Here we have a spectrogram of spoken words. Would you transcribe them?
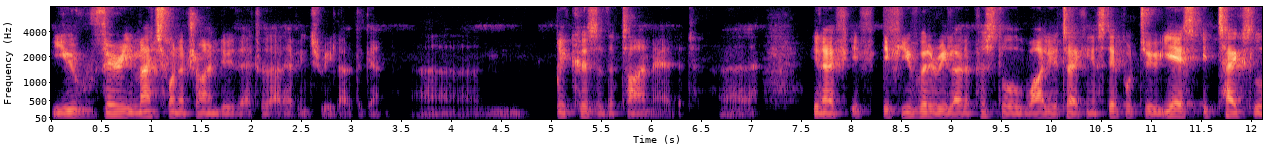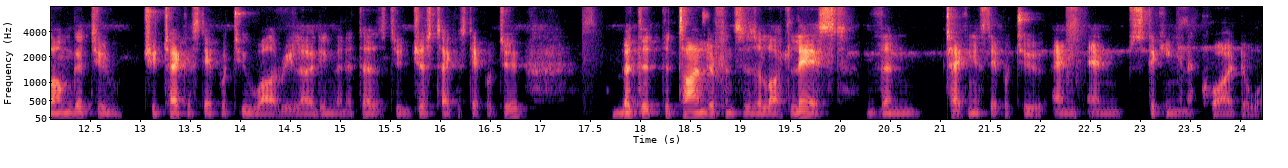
you very much want to try and do that without having to reload the gun um, because of the time added uh, you know if, if if you've got to reload a pistol while you're taking a step or two yes it takes longer to to take a step or two while reloading than it does to just take a step or two. But the, the time difference is a lot less than taking a step or two and, and sticking in a quad or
